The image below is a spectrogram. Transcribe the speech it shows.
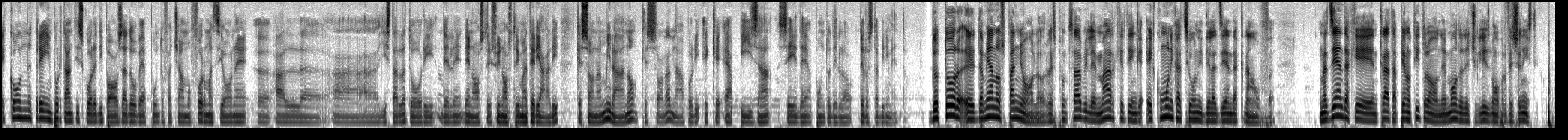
e con tre importanti scuole di posa dove appunto facciamo formazione eh, al, agli installatori delle, nostri, sui nostri materiali che sono a Milano, che sono a Napoli e che è a Pisa, sede appunto dello, dello stabilimento. Dottor eh, Damiano Spagnolo, responsabile marketing e comunicazioni dell'azienda Knauf, un'azienda che è entrata a pieno titolo nel mondo del ciclismo professionistico.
